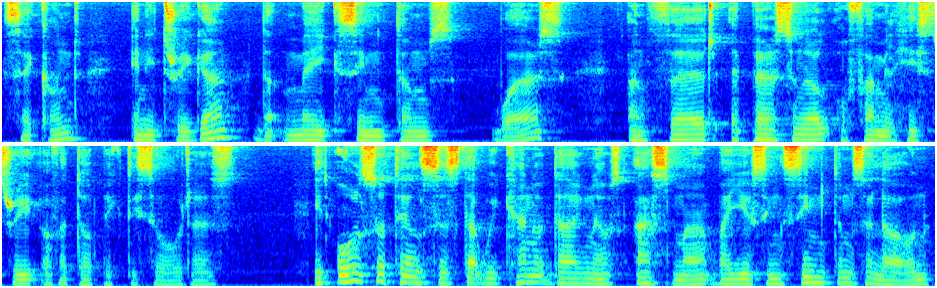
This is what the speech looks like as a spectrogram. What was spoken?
Second, any trigger that makes symptoms worse. And third, a personal or family history of atopic disorders. It also tells us that we cannot diagnose asthma by using symptoms alone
